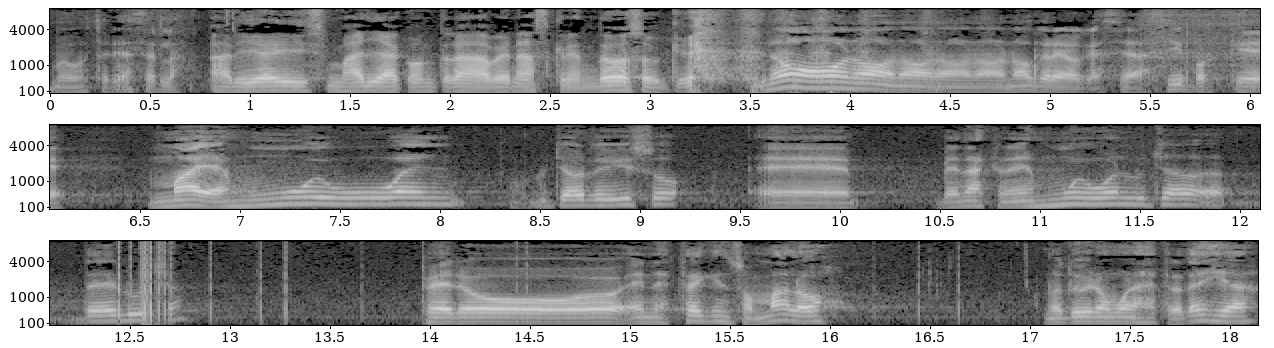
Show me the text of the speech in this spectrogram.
me gustaría hacerla. ¿Haríais Maya contra Ben Askren 2 o qué? No, no, no, no, no, no creo que sea así, porque Maya es muy buen luchador de viso, eh, es muy buen luchador de lucha, pero en striking son malos, no tuvieron buenas estrategias.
